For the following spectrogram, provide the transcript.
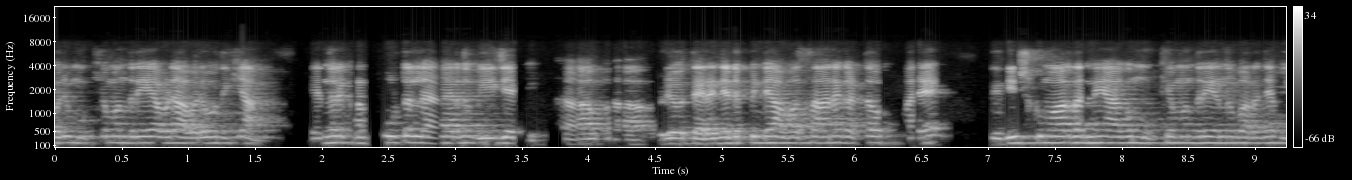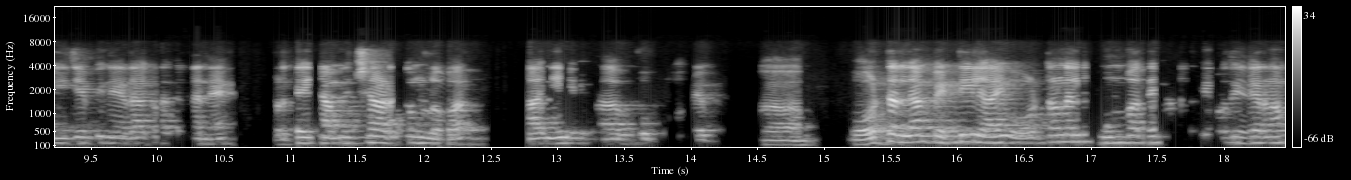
ഒരു മുഖ്യമന്ത്രിയെ അവിടെ അവരോധിക്കാം എന്നൊരു കണക്കൂട്ടലിലായിരുന്നു ബി ജെ പി. ഒരു തെരഞ്ഞെടുപ്പിന്റെ അവസാന ഘട്ടം വരെ നിതീഷ് കുമാർ തന്നെയാകും മുഖ്യമന്ത്രി എന്ന് പറഞ്ഞ ബി ജെ പി നേതാക്കളൊക്കെ തന്നെ. പ്രത്യേകിച്ച് അമിത്ഷാ അടക്കമുള്ളവർ. ഈ വോട്ടെല്ലാം പെട്ടിയിലായി. വോട്ടെണ്ണലിന് മുമ്പ് അദ്ദേഹം പ്രതികരണം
